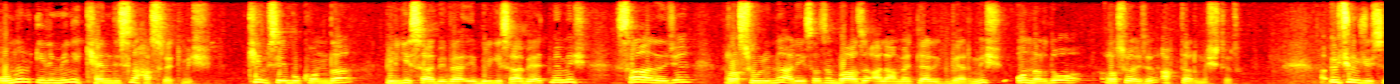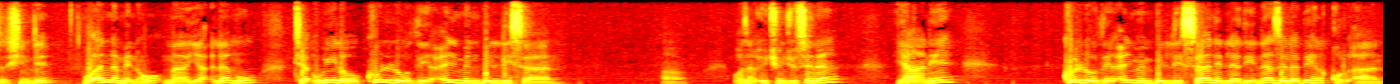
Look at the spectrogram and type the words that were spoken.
onun ilmini kendisine hasretmiş. Kimseye bu konuda bilgi sahibi bilgi sahibi etmemiş. Sadece Resulüne Aleyhisselam bazı alametler vermiş. Onları da o Resulü Aleyhisselam aktarmıştır. Üçüncüsü şimdi وَاَنَّ مِنْهُ مَا يَعْلَمُ تَأْو۪يلَهُ كُلُّ ذِي عِلْمٍ بِاللِّسَانِ O zaman üçüncüsü ne? Yani kullu zi ilmin bil lisan ellezî nezele bihil Kur'an.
